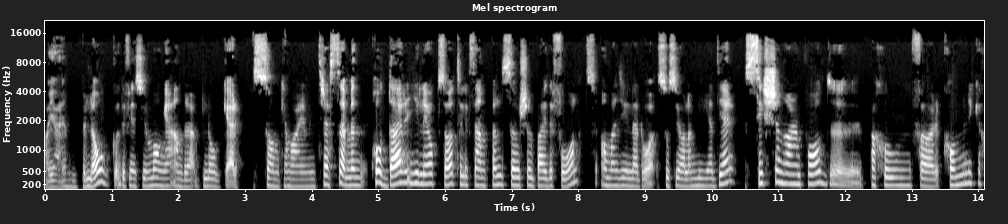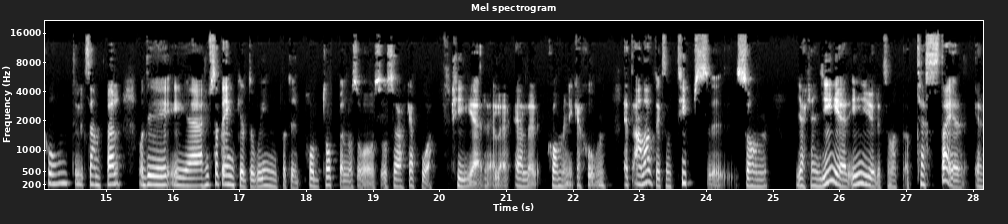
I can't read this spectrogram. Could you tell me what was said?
har jag en blogg och det finns ju många andra bloggar som kan vara av intresse. Men poddar gillar jag också, till exempel Social by Default, om man gillar då sociala medier. Sission har en podd, eh, Passion för kommunikation till exempel. Och det är hyfsat enkelt att gå in på typ poddtoppen och så och söka på PR eller, eller kommunikation. Ett annat liksom, tips eh, som jag kan ge er är ju liksom att, att testa er, er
